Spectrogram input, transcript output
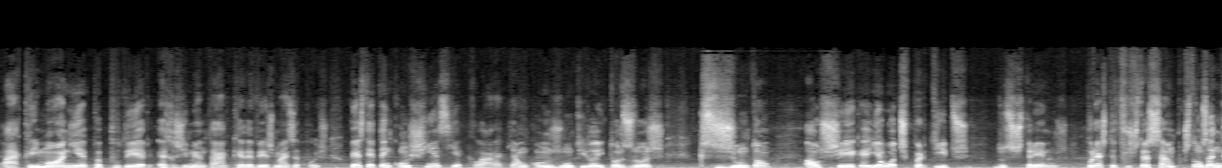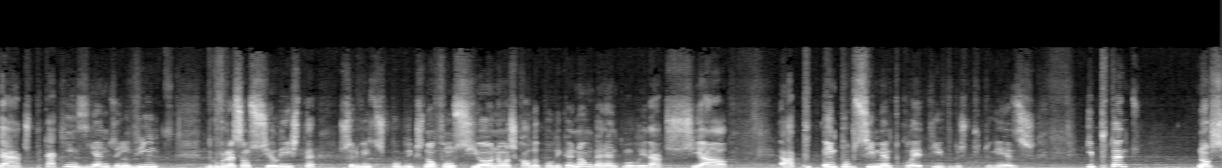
a acrimónia para poder arregimentar cada vez mais apoios. O PSD tem consciência clara que há um conjunto de eleitores hoje que se juntam ao Chega e a outros partidos dos extremos por esta frustração, porque estão zangados, porque há 15 anos em 20 de governação socialista, os serviços públicos não funcionam, a escola pública não garante mobilidade social, há empobrecimento coletivo dos portugueses e, portanto, nós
